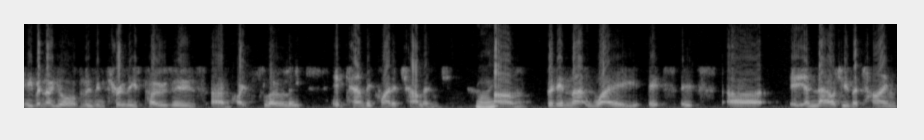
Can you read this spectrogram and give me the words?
even though you're moving through these poses um, quite slowly, it can be quite a challenge. right. Um, but in that way, it's it's uh, it allows you the time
